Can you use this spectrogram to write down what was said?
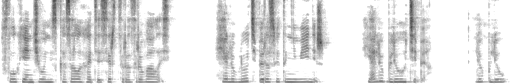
Вслух я ничего не сказала, хотя сердце разрывалось. «Я люблю тебя, разве ты не видишь? Я люблю тебя. Люблю.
